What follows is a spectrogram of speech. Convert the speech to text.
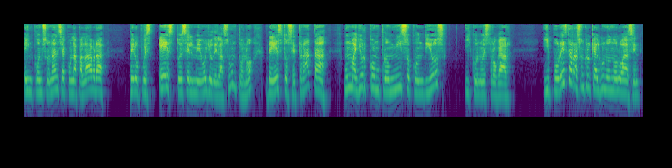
en consonancia con la palabra, pero pues esto es el meollo del asunto, ¿no? De esto se trata, un mayor compromiso con Dios y con nuestro hogar. Y por esta razón creo que algunos no lo hacen,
